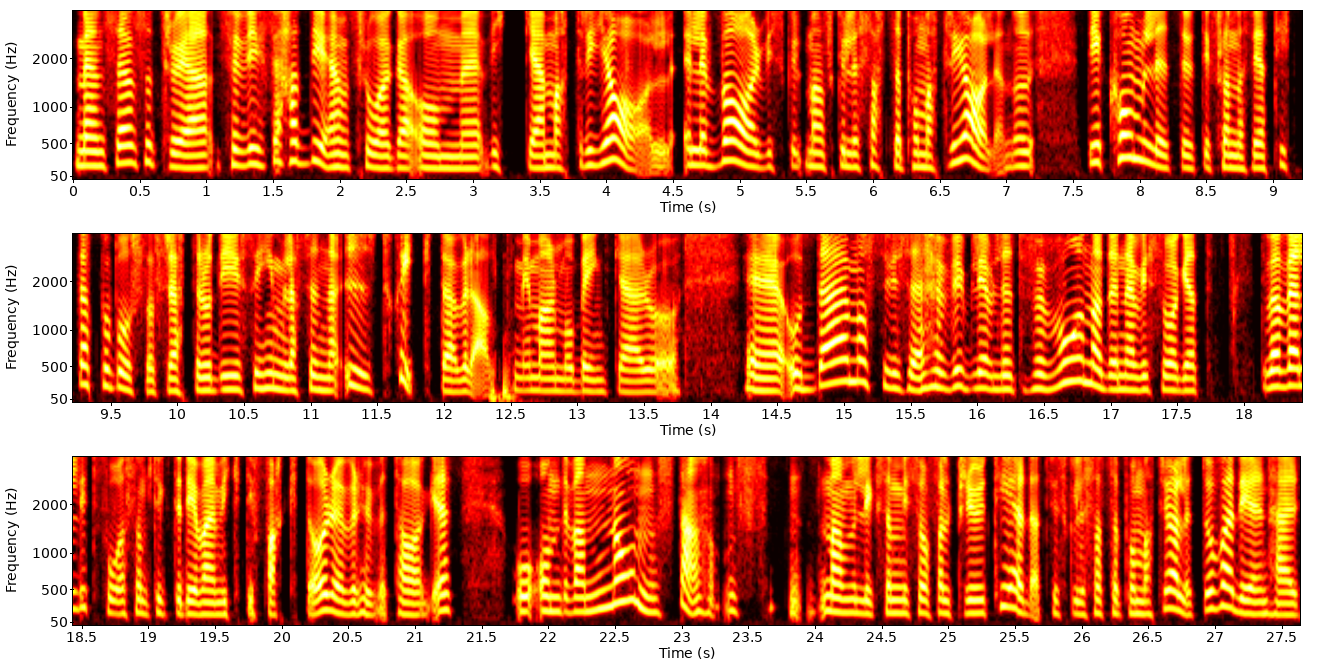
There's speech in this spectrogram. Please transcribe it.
Men sen så tror jag, för vi hade ju en fråga om eh, vilka material, eller var vi skulle, man skulle satsa på materialen. Och det kom lite utifrån att vi har tittat på bostadsrätter och det är så himla fina ytskikt överallt med marmorbänkar. Och, eh, och där måste vi säga vi blev lite förvånade när vi såg att det var väldigt få som tyckte det var en viktig faktor överhuvudtaget. Och om det var någonstans man liksom i så fall prioriterade att vi skulle satsa på materialet, då var det den här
